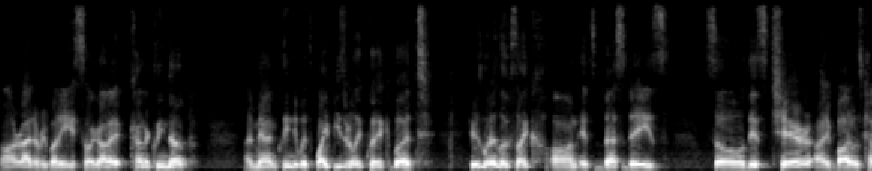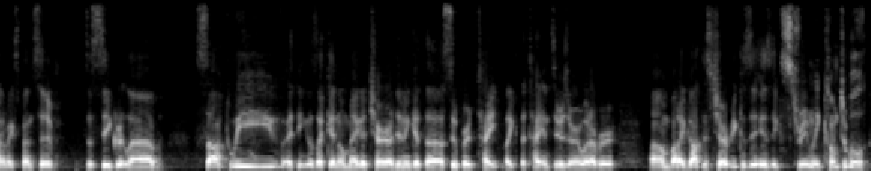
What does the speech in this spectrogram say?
Alright everybody, so I got it kind of cleaned up. I man cleaned it with wipes really quick, but here's what it looks like on its best days. So this chair I bought, it was kind of expensive. It's a Secret Lab soft weave. I think it was like an Omega chair. I didn't get the super tight, like the Titan series or whatever. Um, but I got this chair because it is extremely comfortable.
